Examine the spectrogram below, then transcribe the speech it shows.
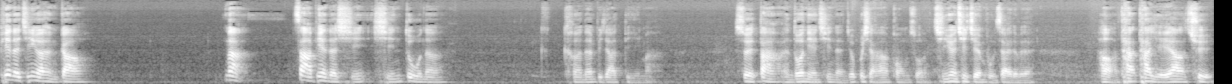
骗的金额很高，那诈骗的刑刑度呢？可能比较低嘛，所以大很多年轻人就不想要工作，情愿去柬埔寨，对不对？好，他他也要去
